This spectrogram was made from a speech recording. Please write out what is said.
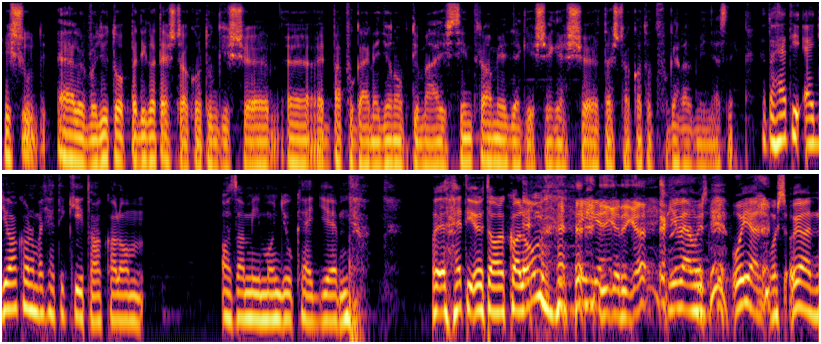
és előbb vagy utóbb pedig a testalkatunk is be fog állni egy olyan optimális szintre, ami egy egészséges testalkatot fog eredményezni. Tehát a heti egy alkalom, vagy heti két alkalom az, ami mondjuk egy heti öt alkalom. igen, igen. igen. Nyilván most olyan, most olyan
